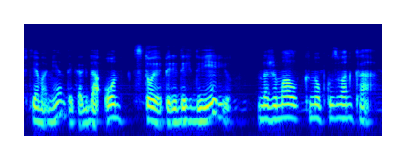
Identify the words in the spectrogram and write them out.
в те моменты, когда он, стоя перед их дверью, нажимал кнопку звонка –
